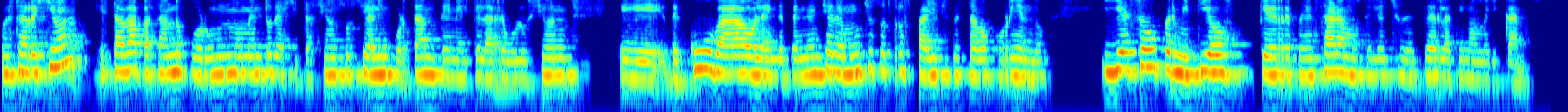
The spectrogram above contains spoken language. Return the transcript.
Nuestra región estaba pasando por un momento de agitación social importante en el que la revolución eh, de Cuba o la independencia de muchos otros países estaba ocurriendo. Y eso permitió que repensáramos el hecho de ser latinoamericanos.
